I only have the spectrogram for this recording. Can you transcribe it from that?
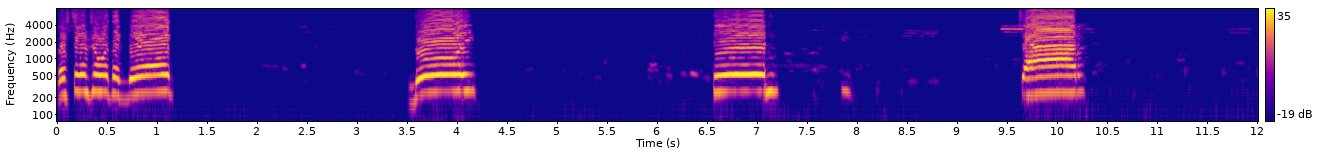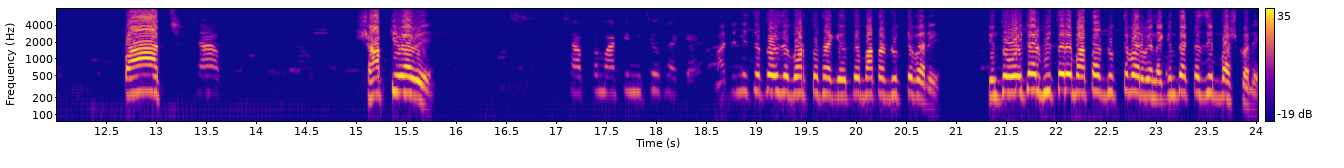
দশ সেকেন্ড সময় থাকবে। এক দুই তিন চার পাঁচ। সাপ। সাপ কীভাবে? সাপ তো মাটির নিচেও থাকে। মাটির নিচে তো ওই যে গর্ত থাকে ওতে বাতাস ঢুকতে পারে। কিন্তু ওইটার ভিতরে বাতাস ঢুকতে পারবে না কিন্তু একটা জীব বাস করে।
